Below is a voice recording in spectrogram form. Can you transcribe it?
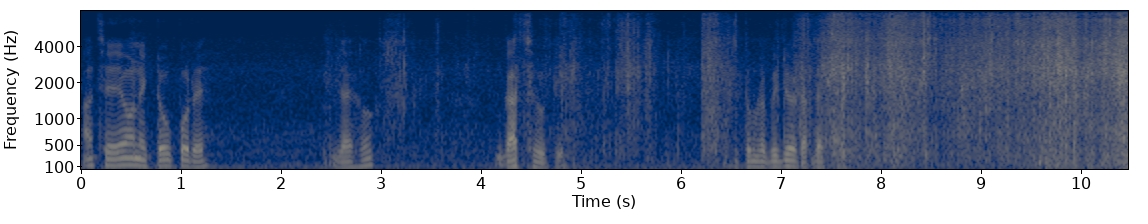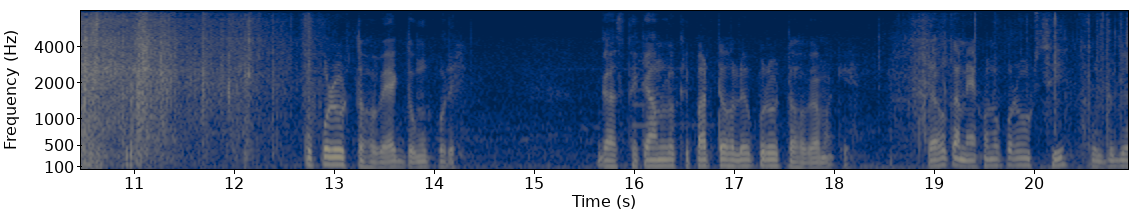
আছে অনেকটা উপরে। যাই হোক। গাছে উঠি। তোমরা ভিডিওটা দেখো। উপরে উঠতে হবে, একদম উপরে। গাছ থেকে আমলকি পারতে হলে উপরে উঠতে হবে আমাকে। যাই হোক, আমি এখন উপরে উঠছি। ফুল ভিডিও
